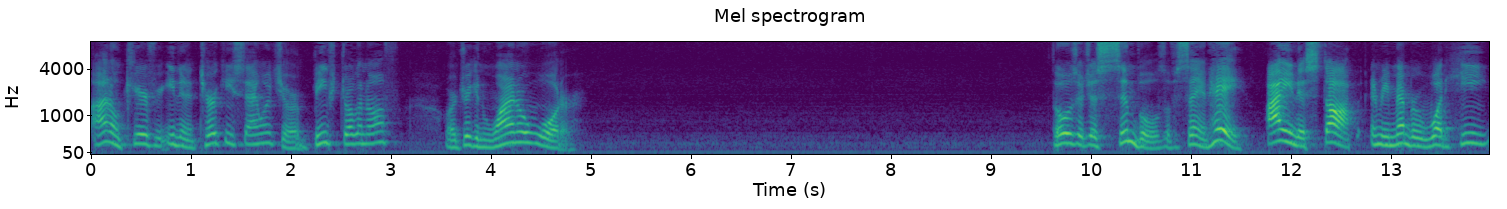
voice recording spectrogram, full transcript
I don't care if you're eating a turkey sandwich or a beef stroganoff or drinking wine or water. Those are just symbols of saying, hey, I need to stop and remember what he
